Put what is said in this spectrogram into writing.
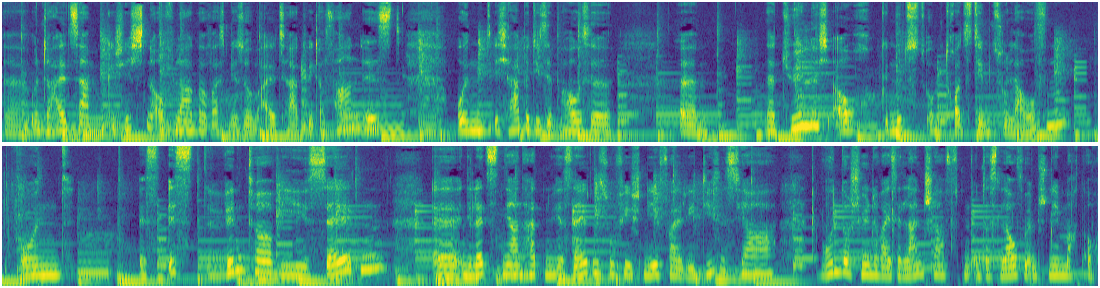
äh, unterhaltsamen Geschichten auf Lager, was mir so im Alltag widerfahren ist. Und ich habe diese Pause äh, natürlich auch genutzt, um trotzdem zu laufen. Und es ist Winter wie selten. Äh, in den letzten Jahren hatten wir selten so viel Schneefall wie dieses Jahr. Wunderschöne weiße Landschaften und das Laufen im Schnee macht auch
